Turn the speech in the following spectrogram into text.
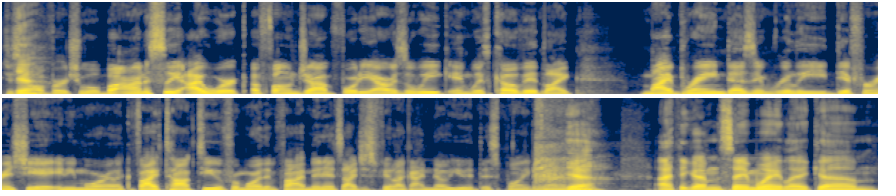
just Yeah. all virtual. But honestly, I work a phone job 40 hours a week, and with COVID, like my brain doesn't really differentiate anymore. Like if I talk to you for more than five minutes, I just feel like I know you at this point. You know what I Yeah. mean? I think I'm the same way. Like, um,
